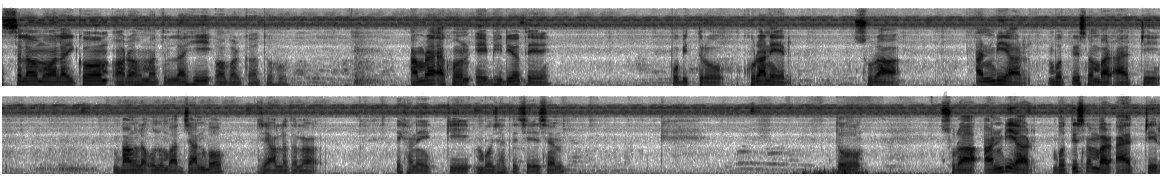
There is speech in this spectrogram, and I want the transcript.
আসসালামু আলাইকুম আরহামতুল্লাহি ওবরকাতুহ আমরা এখন এই ভিডিওতে পবিত্র কোরআনের সুরা আনবিয়ার বত্রিশ নম্বর আয়াতটি বাংলা অনুবাদ জানব যে আল্লাহ তালা এখানে কি বোঝাতে চেয়েছেন। তো সুরা আনবিয়ার বত্রিশ নম্বর আয়াতটির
